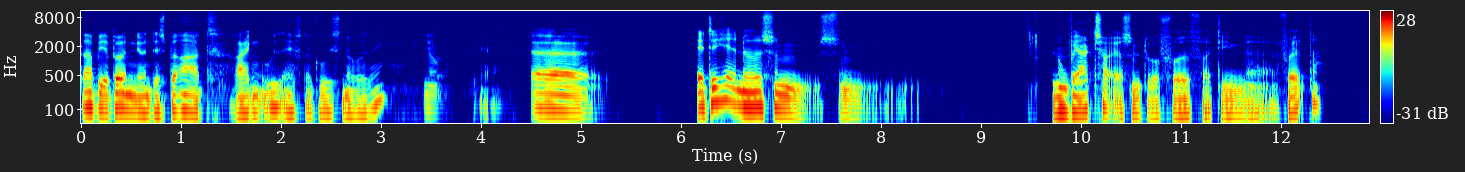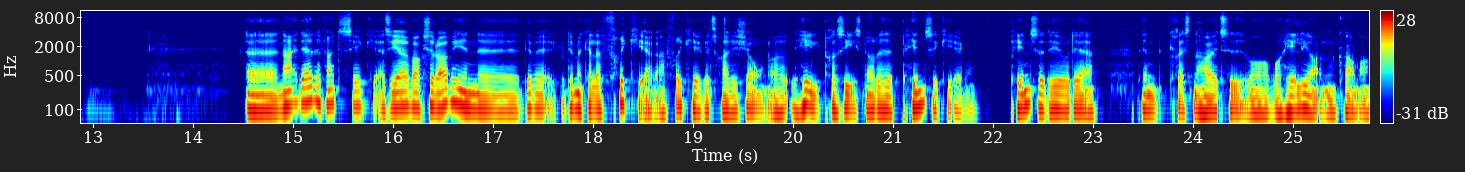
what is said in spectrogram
der bliver bønnen jo en desperat rækken ud efter Guds nåde, ikke? Jo. Ja. Øh, er det her noget, som, som nogle værktøjer, som du har fået fra dine øh, forældre? Uh, nej, det er det faktisk ikke. Altså, jeg er vokset op i en, uh, det, det, man kalder frikirker, frikirketradition, og helt præcis noget, der hedder Pinsekirken. Pinse, det er jo der, den kristne højtid, hvor, hvor Helligånden kommer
